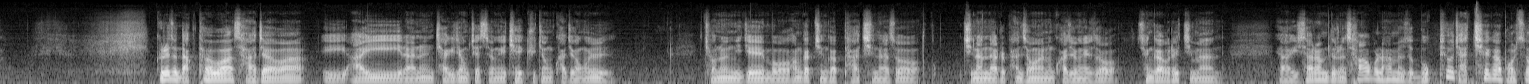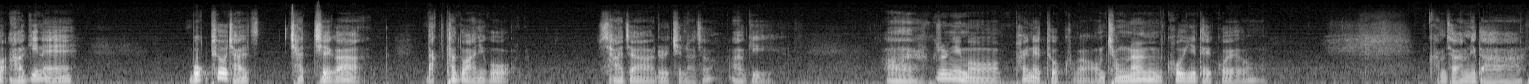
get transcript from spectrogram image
그래서 낙타와 사자와 이 아이라는 자기 정체성의 재규정 과정을 저는 이제 뭐 환갑 진갑 다 지나서 지난 날을 반성하는 과정에서 생각을 했지만 야, 이 사람들은 사업을 하면서 목표 자체가 벌써 악이네. 목표 자, 자체가 낙타도 아니고 사자를 지나서 악이 아, 그러니 뭐 파이 네트워크가 엄청난 코인이 될 거예요. 감사합니다.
